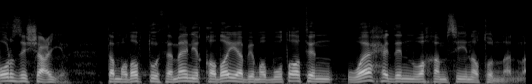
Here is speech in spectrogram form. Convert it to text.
أرز الشعير تم ضبط ثمان قضايا بمضبوطات 51 طناً.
